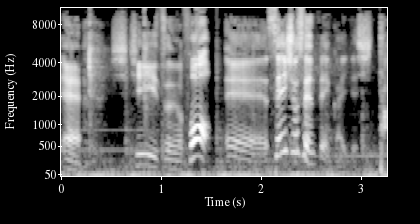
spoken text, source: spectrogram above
えー、シーズン4、えー、選手選定会でした。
